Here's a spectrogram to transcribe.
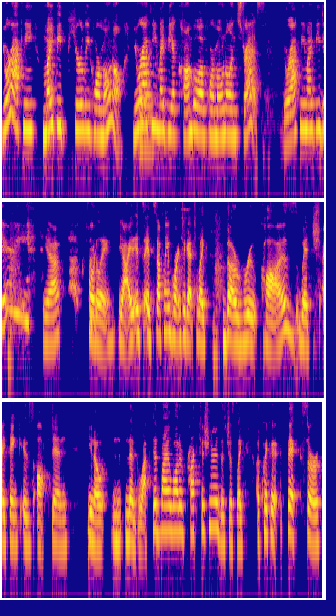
your acne might be purely hormonal your totally. acne might be a combo of hormonal and stress your acne might be dairy. Yeah totally. Yeah it's it's definitely important to get to like the root cause which i think is often you know n- neglected by a lot of practitioners. It's just like a quick uh, fix or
